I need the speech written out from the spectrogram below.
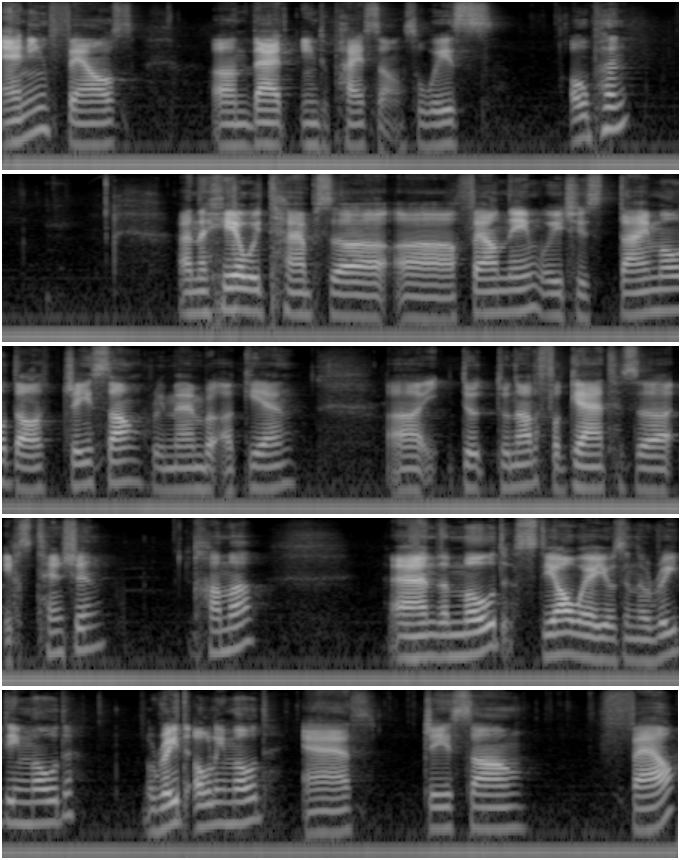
any files um, that into Python. So with open, and here we type the uh, file name, which is demo.json. Remember again, uh, do, do not forget the extension, comma. And the mode, still we're using the reading mode, read-only mode as JSON file.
